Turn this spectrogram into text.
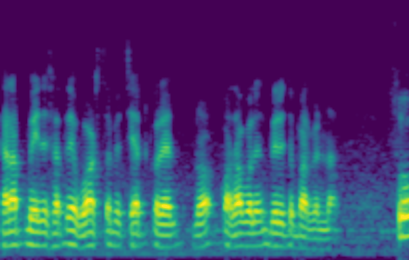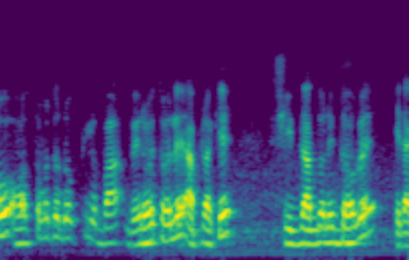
খারাপ মেয়েদের সাথে হোয়াটসঅ্যাপে চ্যাট করেন কথা বলেন বেরোতে পারবেন না। সো হস্তমৈথুন রোগ থেকে বের হতে হলে আপনাকে সিদ্ধান্ত নিতে হবে, এটা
